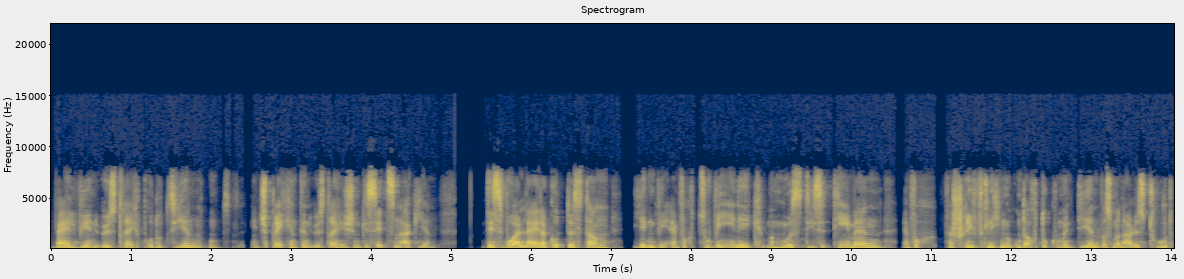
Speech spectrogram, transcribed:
weil wir in Österreich produzieren und entsprechend den österreichischen Gesetzen agieren. Das war leider Gottes dann irgendwie einfach zu wenig. Man muss diese Themen einfach verschriftlichen und auch dokumentieren, was man alles tut.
